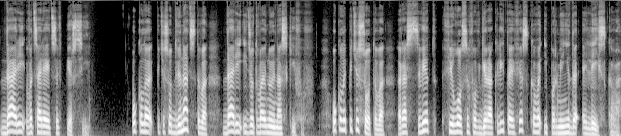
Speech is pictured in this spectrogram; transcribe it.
Дарий воцаряется в Персии. Около 512-го Дарий идет войной на скифов. Около 500-го расцвет философов Гераклита Эфесского и Парменида Элейского.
